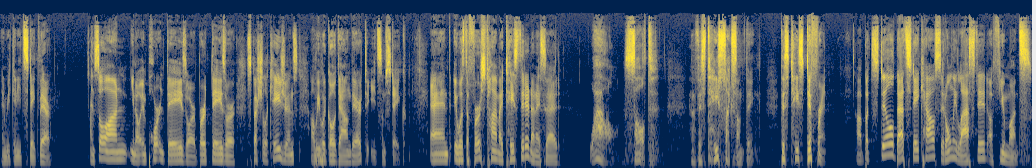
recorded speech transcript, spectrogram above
and we can eat steak there. And so on, you know, important days or birthdays or special occasions, uh, we would go down there to eat some steak. And it was the first time I tasted it, and I said, "Wow, salt! This tastes like something. This tastes different." Uh, but still, that steakhouse it only lasted a few months.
